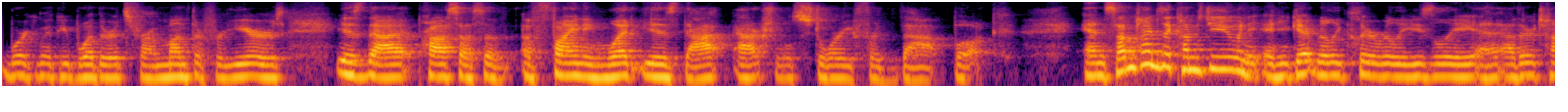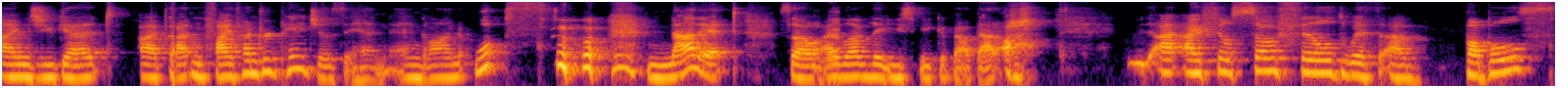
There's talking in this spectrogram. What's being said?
working with people, whether it's for a month or for years, is that process of, of finding what is that actual story for that book. And sometimes it comes to you and, and you get really clear really easily. And other times you get, I've gotten 500 pages in and gone, whoops, not it. So I love that you speak about that. Oh, I, I feel so filled with uh, bubbles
